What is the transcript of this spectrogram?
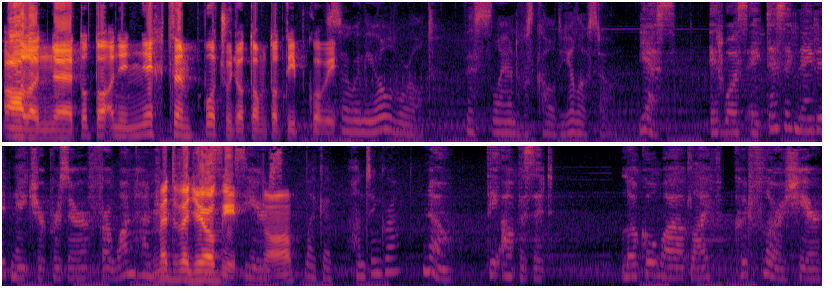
Ale ne, toto ani nechcem počuť o tomto typkovi. So in the old world, this land was called Yellowstone. Yes, it was a designated nature preserve for 156 Medvediogi. years. No. Like a hunting ground? No, the opposite. Local wildlife could flourish here,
